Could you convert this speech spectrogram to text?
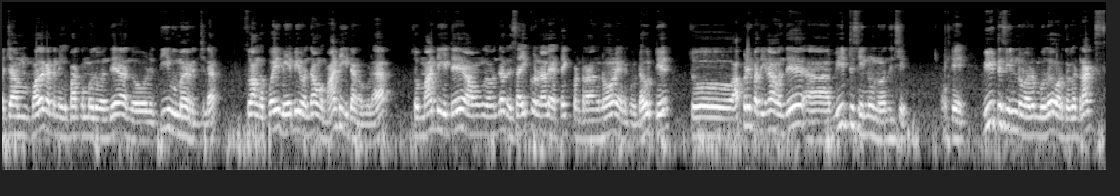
மச்சான் முத கட்ட நீங்கள் பார்க்கும்போது வந்து அந்த ஒரு தீவு மாதிரி இருந்துச்சுல. ஸோ அங்கே போய் மேபி வந்து அவங்க மாட்டிக்கிட்டாங்க போல. ஸோ மாட்டிக்கிட்டு அவங்க வந்து அந்த சைக்கோனால அட்டாக் பண்ணுறாங்கன்னு எனக்கு ஒரு டவுட்டு ஸோ அப்படி பார்த்தீங்கன்னா வந்து வீட்டு சீன் ஒன்று வந்துச்சு. ஓகே வீட்டு சீன் வரும்போது ஒருத்தவங்க ட்ரக்ஸ்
